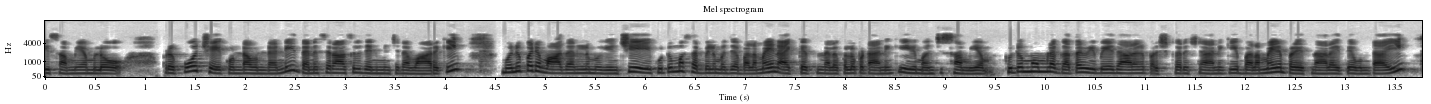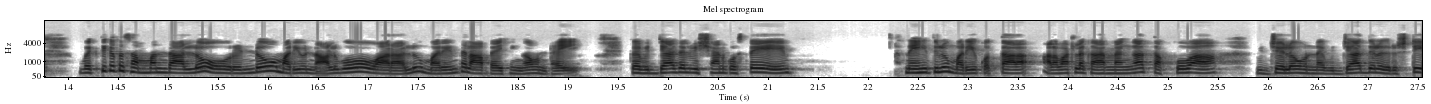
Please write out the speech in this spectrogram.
ఈ సమయంలో ప్రపోజ్ చేయకుండా ఉండండి. ధనుసు రాశులు జన్మించిన వారికి మునుపటి వాదనలు ముగించి కుటుంబ సభ్యుల మధ్య బలమైన ఐక్యత నెలకొల్పడానికి ఇది మంచి సమయం. కుటుంబంలో గత విభేదాలను పరిష్కరించడానికి బలమైన ప్రయత్నాలు అయితే ఉంటాయి. వ్యక్తిగత సంబంధాల్లో రెండో మరియు నాలుగవ వారాలు మరింత లాభదాయకంగా ఉంటాయి. ఇక విద్యార్థుల విషయానికి వస్తే స్నేహితులు మరియు కొత్త అలవాట్ల కారణంగా తక్కువ విద్యలో ఉన్న విద్యార్థుల దృష్టి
